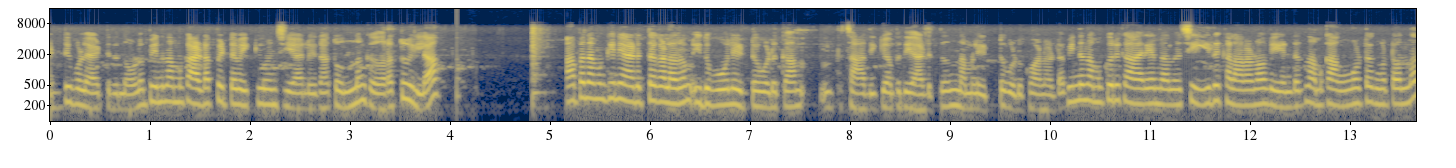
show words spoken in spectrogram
അടിപൊളിയായിട്ട് ഇരുന്നോളും. പിന്നെ നമുക്ക് അടപ്പിട്ട് വെക്കുകയും ചെയ്യാമല്ലോ ഇതിനകത്തൊന്നും കയറത്തുമില്ല അപ്പൊ നമുക്കിനി അടുത്ത കളറും ഇതുപോലെ ഇട്ട് കൊടുക്കാൻ സാധിക്കും. അപ്പോൾ ഇത് അടുത്തത് നമ്മൾ ഇട്ട് കൊടുക്കുവാണ് കേട്ടോ. പിന്നെ നമുക്കൊരു കാര്യം എന്താണെന്ന് വെച്ചാൽ ഏത് കളറാണോ വേണ്ടത് നമുക്ക് അങ്ങോട്ടും ഇങ്ങോട്ടും ഒന്ന്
